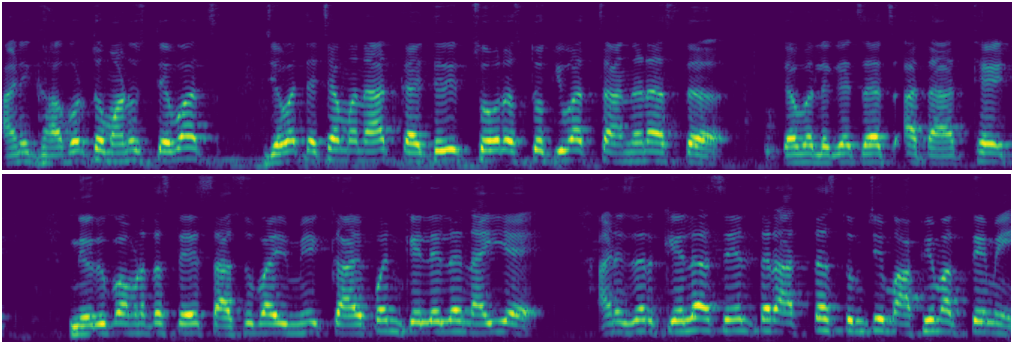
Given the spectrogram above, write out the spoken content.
आणि घाबरतो माणूस तेव्हाच जेव्हा त्याच्या मनात काहीतरी चोर असतो किंवा चांदणं असतं. त्यावर लगेचच आता थेट. निरुपा म्हणत असते सासूबाई मी काय पण केलेलं नाही आहे आणि जर केलं असेल तर आत्ताच तुमची माफी मागते मी.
